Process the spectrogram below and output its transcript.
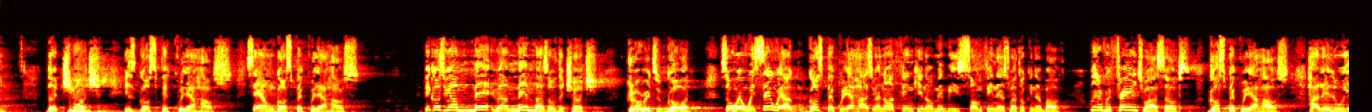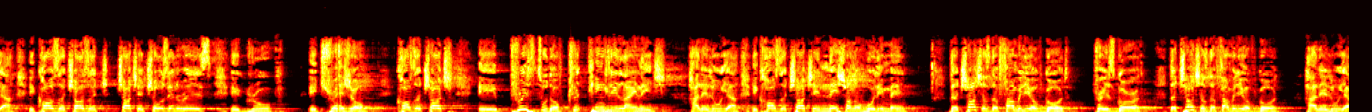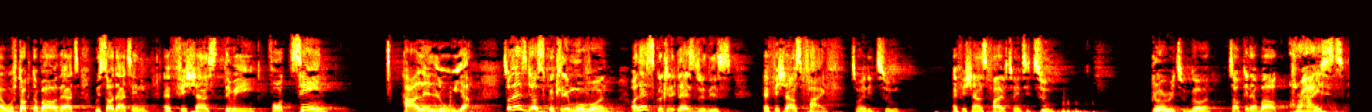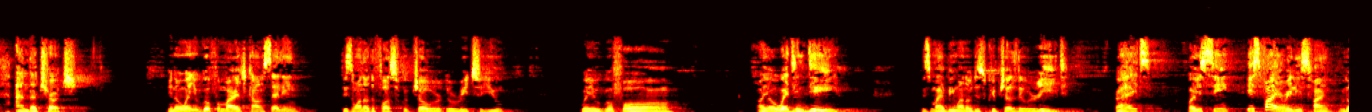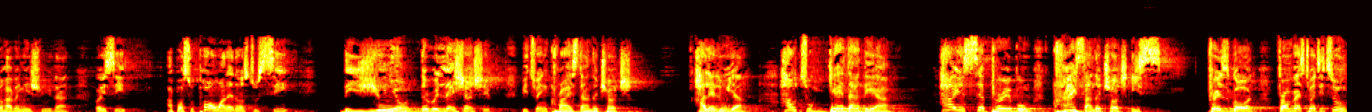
The church is God's peculiar house. Say, I'm God's peculiar house. Because you are, me- you are members of the church. Glory to God. So when we say we are God's peculiar house, we are not thinking of maybe it's something else we are talking about. We are referring to ourselves. God's peculiar house. Hallelujah. He calls the church a, church a chosen race, a group, a treasure, He calls the church a priesthood of kingly lineage. Hallelujah. He calls the church a nation of holy men. The church is the family of God. Praise God. The church is the family of God. Hallelujah. We've talked about that. We saw that in Ephesians 3:14. Hallelujah. So let's just quickly move on. Or let's quickly let's do this. Ephesians 5:22. Ephesians 5:22. Glory to God. Talking about Christ and the church. You know, when you go for marriage counseling, this is one of the first scripture we'll read to you. When you go for on your wedding day, this might be one of the scriptures they will read, right? But you see, it's fine, really, it's fine. We don't have any issue with that. But you see, Apostle Paul wanted us to see the union, the relationship between Christ and the church. Hallelujah. How together they are. How inseparable Christ and the church is. Praise God. From verse 22.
